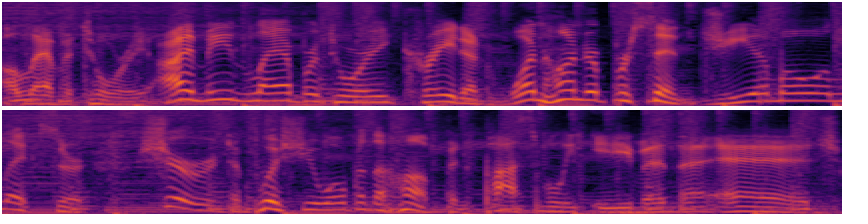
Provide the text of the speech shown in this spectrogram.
A lavatory, I mean laboratory, created 100% GMO elixir, sure to push you over the hump and possibly even the edge.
